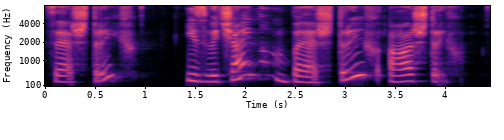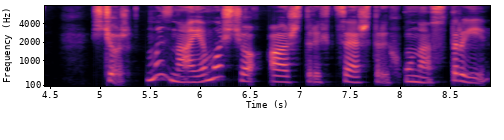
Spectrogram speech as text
С штрих і, звичайно, Б А. Що ж, ми знаємо, що А С у нас 3,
